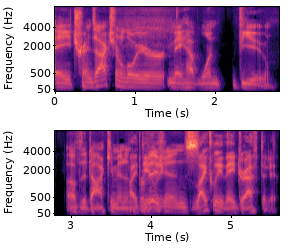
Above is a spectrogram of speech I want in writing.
a transactional lawyer may have one view of the document and the Ideally, provisions. Likely they drafted it.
